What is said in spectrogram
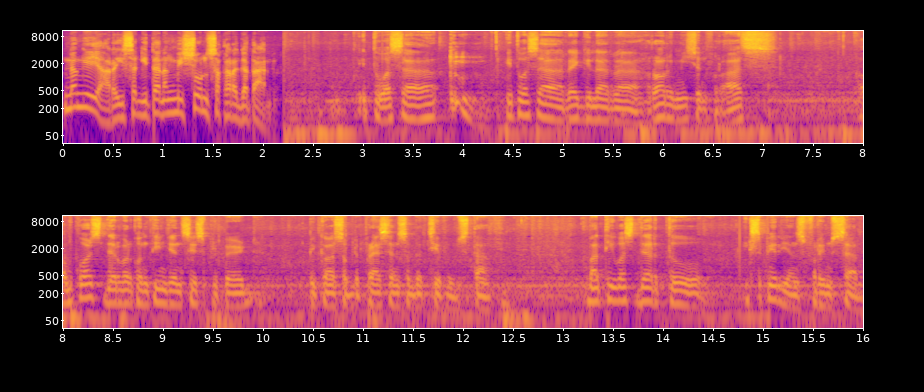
nangyayari sa gitna ng misyon sa karagatan. It was a it was a regular uh, RORE mission for us. Of course, there were contingencies prepared because of the presence of the chief of staff, but he was there to experience for himself,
